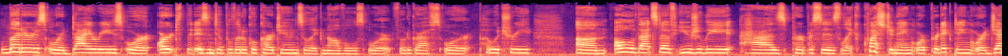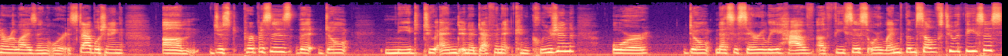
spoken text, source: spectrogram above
letters or diaries or art that isn't a political cartoon, so like novels or photographs or poetry. Um, all of that stuff usually has purposes like questioning or predicting or generalizing or establishing, um, just purposes that don't need to end in a definite conclusion or don't necessarily have a thesis or lend themselves to a thesis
